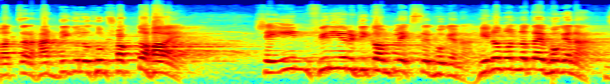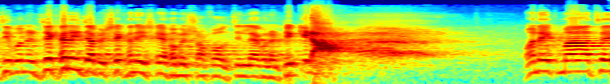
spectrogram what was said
বাচ্চার হাড্ডিগুলো খুব শক্ত হয়। সে ইনফিরিয়রিটি কমপ্লেক্সে ভোগে না, হীনমন্যতায় ভোগে না, জীবনের যেখানেই যাবে সেখানেই সে হবে সফল। চিল্লায় বলেন, ঠিক কিনা? অনেক মা আছে,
